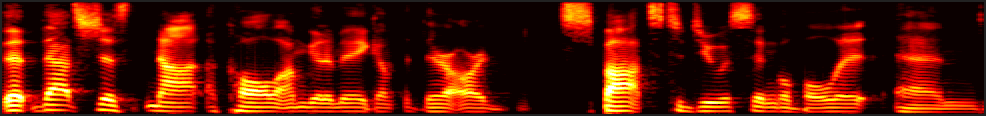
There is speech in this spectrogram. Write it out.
that that's just not a call I'm going to make. Um, there are spots to do a single bullet, and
